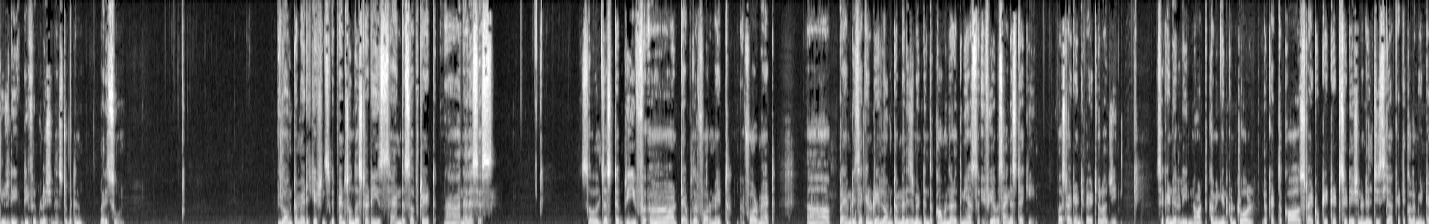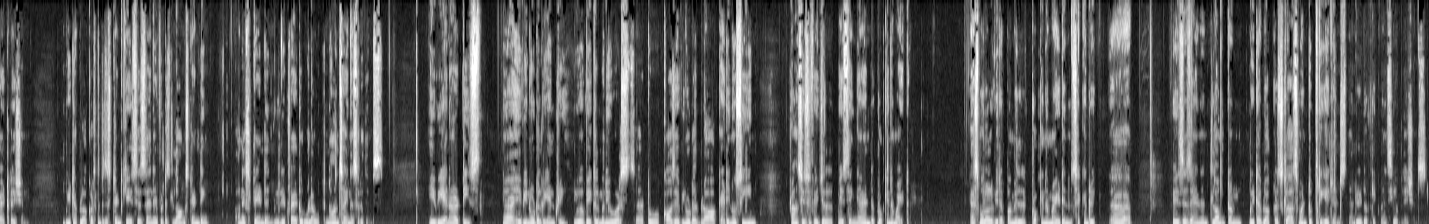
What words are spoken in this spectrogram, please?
usually defibrillation has to be done very soon long-term medications depends on the studies and the substrate uh, analysis so just a brief uh, tabular format format uh, primary secondary and long-term management in the common arrhythmias. If you have a sinus tachy first identify etiology. Secondarily not coming in control look at the cause try to treat it sedation and analgesia catecholamine titration. Beta blockers in resistant cases and if it is long-standing unexplained then we will try to rule out non-sinus rhythms. AV uh, AV nodal reentry, your vagal maneuvers uh, to cause AV nodal block, adenosine, transesophageal pacing and procainamide. Esmolol, verapamil, procainamide in secondary uh, phases and then long-term beta blockers class 1 to 3 agents and radiofrequency ablations.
